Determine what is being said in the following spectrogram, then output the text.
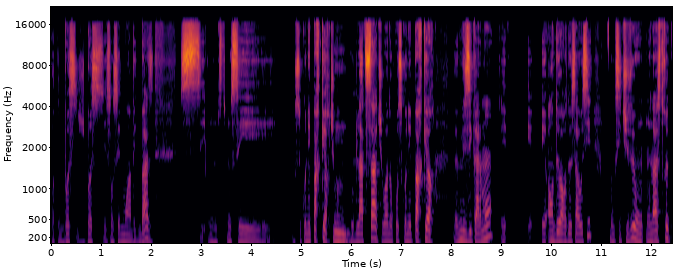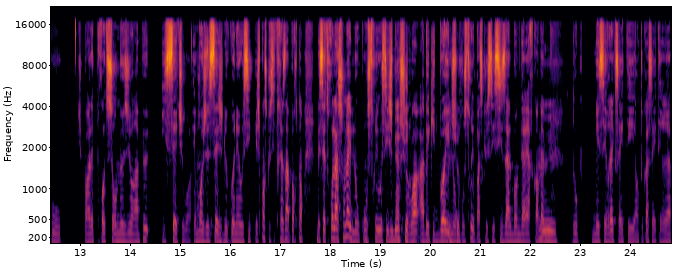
quand on bosse, je bosse essentiellement avec c'est, on, on s'est, on se connaît par cœur, tu vois. Mm. Au-delà de ça, tu vois, donc on se connaît par cœur euh, musicalement et, et, et en dehors de ça aussi. Donc si tu veux, on, on a ce truc où tu parlais de prod sur mesure un peu, il sait, tu vois. Et moi, je sais, je le connais aussi. Et je pense que c'est très important. Mais cette relation-là, ils l'ont construit aussi, je Bien pense, sûr. tu vois. Avec Hit Boy, ils l'ont construit parce que c'est six albums derrière quand même. Oui. Donc, mais c'est vrai que ça a été, en tout cas, ça a été ré-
